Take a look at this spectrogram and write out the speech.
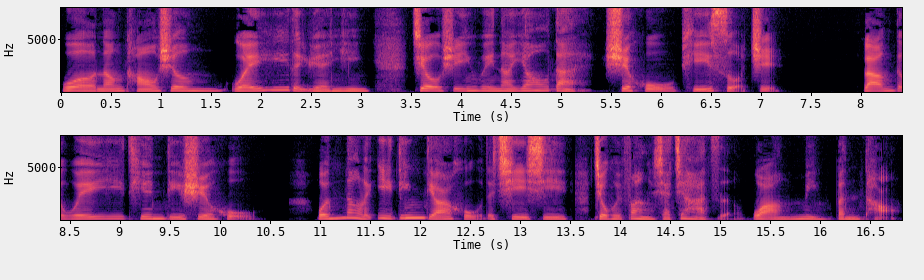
我能逃生，唯一的原因，就是因为那腰带是虎皮所制。狼的唯一天敌是虎，闻到了一丁点儿虎的气息，就会放下架子，亡命奔逃。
